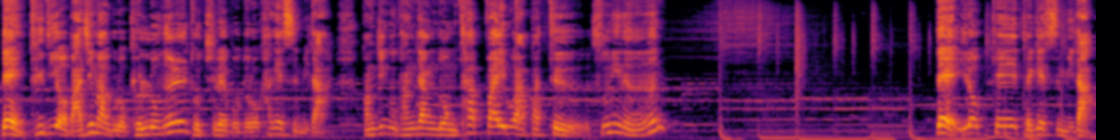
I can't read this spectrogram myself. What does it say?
네, 드디어 마지막으로 결론을 도출해 보도록 하겠습니다. 광진구 광장동 탑5 아파트 순위는 네, 이렇게 되겠습니다.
